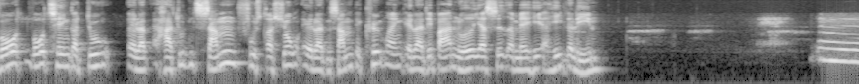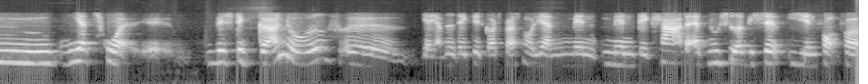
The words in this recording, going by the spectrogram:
Hvor, hvor tænker du, eller har du den samme frustration, eller den samme bekymring, eller er det bare noget, jeg sidder med her helt alene? Mm, jeg tror, øh, hvis det gør noget, øh, ja, jeg ved det ikke, det er et godt spørgsmål, Jan, men, men det er klart, at nu sidder vi selv i en form for,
